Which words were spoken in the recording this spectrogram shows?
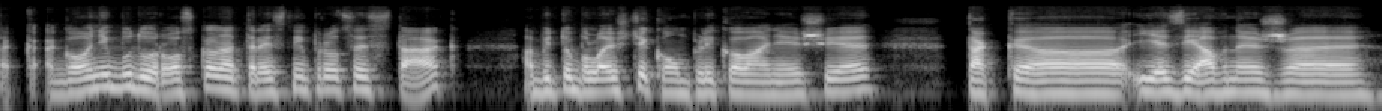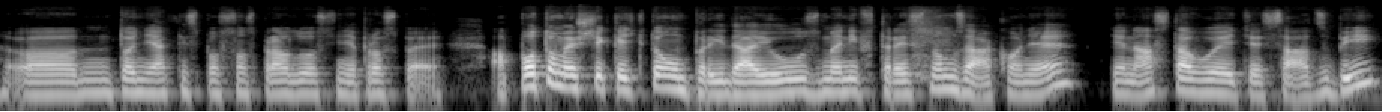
Tak ak oni budú rozkladať trestný proces tak, aby to bolo ešte komplikovanejšie, tak eh, je zjavné, že eh, to nejakým spôsobom spravodlivosti neprospeje. A potom ešte, keď k tomu pridajú zmeny v trestnom zákone, kde nastavujete sádzby,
